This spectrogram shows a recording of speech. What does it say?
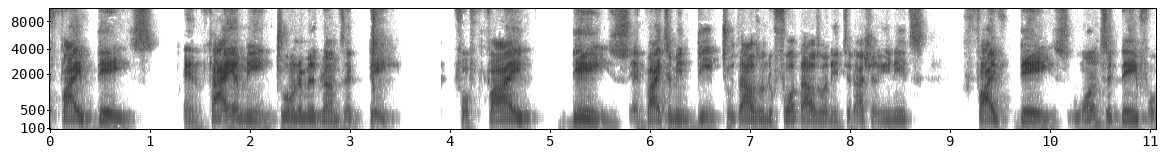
five days, and thiamine, 200 milligrams a day for five days, and vitamin D, 2,000 to 4,000 international units, five days, once a day for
